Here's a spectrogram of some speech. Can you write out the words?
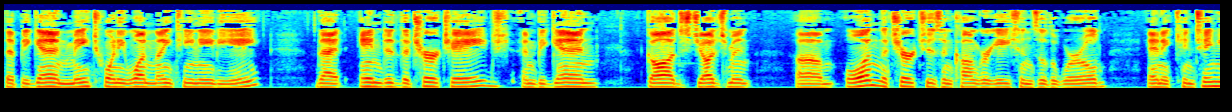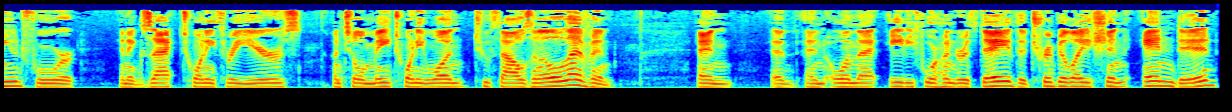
that began May 21, 1988, that ended the church age and began God's judgment um, on the churches and congregations of the world, and it continued for an exact 23 years until May 21, 2011. And, and, and on that 8400th day, the tribulation ended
